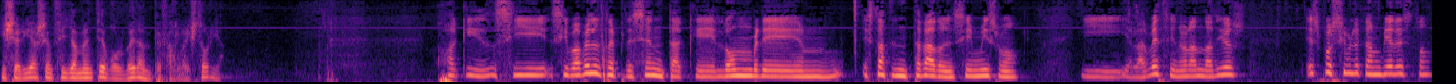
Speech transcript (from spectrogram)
y sería sencillamente volver a empezar la historia. Joaquín, si, si Babel representa que el hombre mm, está centrado en sí mismo y, a la vez ignorando a Dios, ¿es posible cambiar esto?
